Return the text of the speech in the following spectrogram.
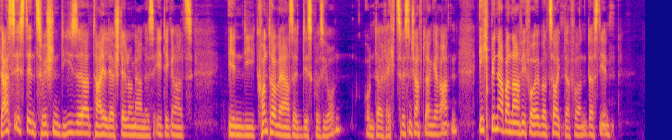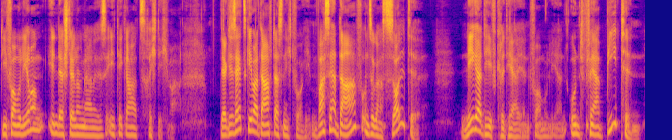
Das ist inzwischen dieser Teil der Stellungnahme des Ethikrats in die kontroverse Diskussion unter Rechtswissenschaftlern geraten. Ich bin aber nach wie vor überzeugt davon, dass die, die Formulierung in der Stellungnahme des Ethikrats richtig war. Der Gesetzgeber darf das nicht vorgeben. Was er darf und sogar sollte, Negativkriterien formulieren und verbieten,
